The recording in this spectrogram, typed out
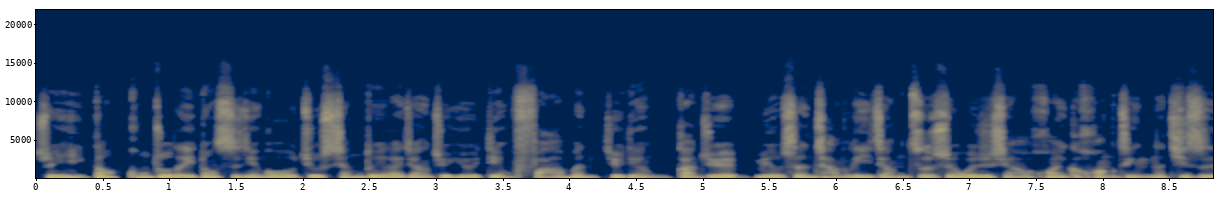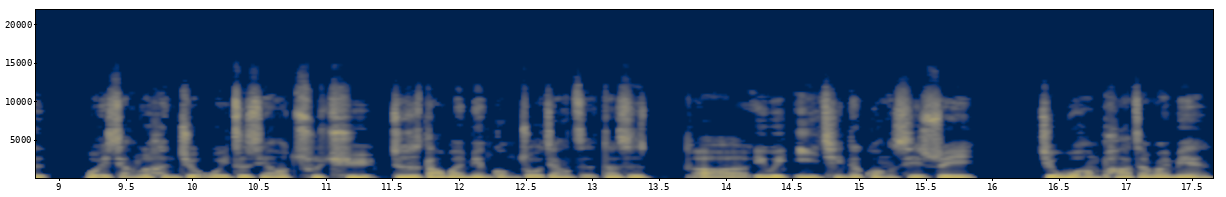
所以到工作的一段时间过后，就相对来讲就有一点乏闷，就有点感觉没有生产力这样子，所以我就想要换一个环境。那其实我也想了很久，我一直想要出去，就是到外面工作这样子，但是、呃，因为疫情的关系，所以。就我很怕在外面，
